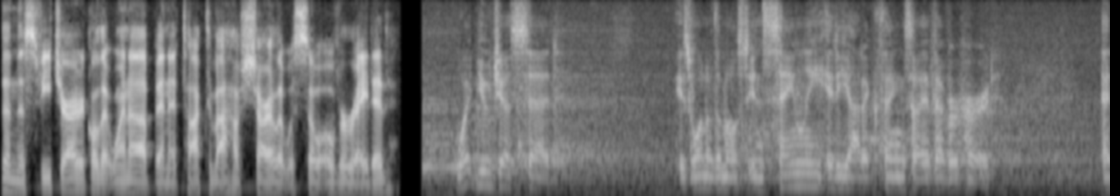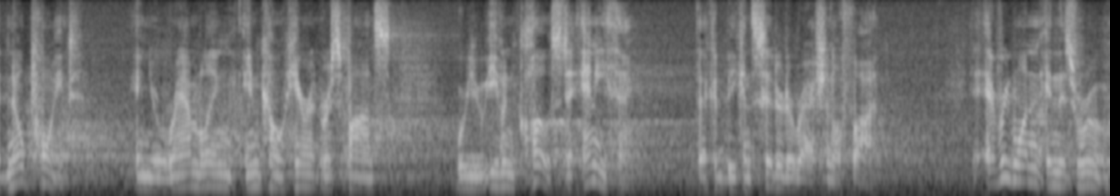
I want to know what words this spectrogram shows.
than this feature article that went up, and it talked about how Charlotte was so overrated. What you just said is one of the most insanely idiotic things I have ever heard. At no point in your rambling, incoherent response were you even close to anything that could be considered a rational thought. Everyone in this room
